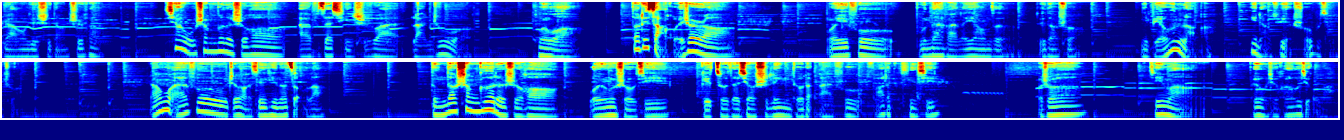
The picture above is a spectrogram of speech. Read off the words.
然后去食堂吃饭。下午上课的时候，F 在寝室外拦住我，问我到底咋回事啊？我一副不耐烦的样子对他说：“你别问了，一两句也说不清楚。”然后 F 只好悻悻地走了。等到上课的时候，我用手机给坐在教室另一头的 F 发了个信息，我说：“今晚陪我去喝喝酒吧。”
